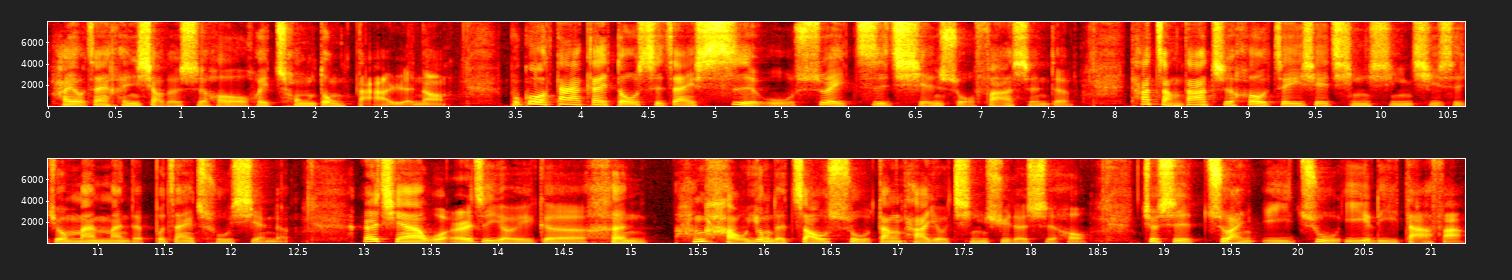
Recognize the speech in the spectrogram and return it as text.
还有在很小的时候会冲动打人啊。不过大概都是在四五岁之前所发生的。他长大之后，这一些情形其实就慢慢的不再出现了。而且啊，我儿子有一个很很好用的招数，当他有情绪的时候，就是转移注意力大法。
